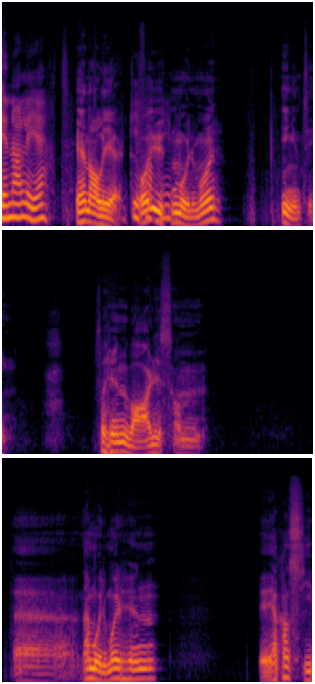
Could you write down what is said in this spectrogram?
En alliert. En alliert. Og uten mormor ingenting. For hun var liksom uh, Nei, mormor, hun Jeg kan si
